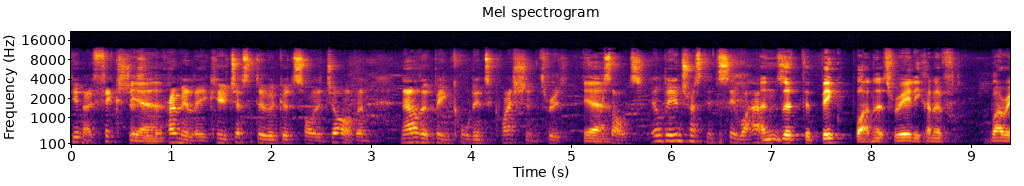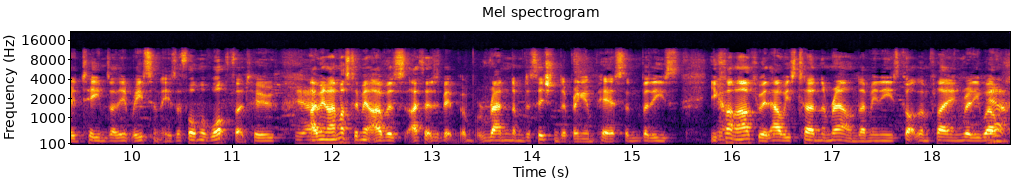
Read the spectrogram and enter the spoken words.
you know fixtures in the Premier League who just do a good solid job, and now they've been called into question through Yeah. results. It'll be interesting to see what happens. And the the big one that's really kind of worried teams, I think, recently is the form of Watford. Who, Yeah. I mean, I must admit, I was I thought it was a bit of a random decision to bring in Pearson, but he's you can't argue with how he's turned them round. I mean, he's got them playing really well. Yeah.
